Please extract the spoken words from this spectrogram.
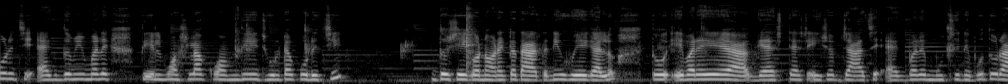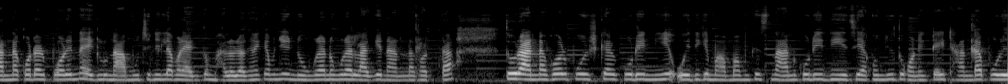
করেছি, একদমই মানে তেল মশলা কম দিয়ে ঝোলটা করেছি। তো সেই কারণে অনেকটা তাড়াতাড়ি হয়ে গেল। তো এবারে গ্যাস ট্যাস এইসব যা আছে একবারে মুছে নেব। তো রান্না করার পরে না, এগুলো না মুছে নিলে আমার একদম ভালো লাগে না। কেমন যদি নোংরা নোংরা লাগে রান্নাঘরটা। তো রান্নাঘর পরিষ্কার করে নিয়ে ওইদিকে মামামকে স্নান করিয়ে দিয়েছি। এখন যেহেতু অনেকটাই ঠান্ডা পড়ে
